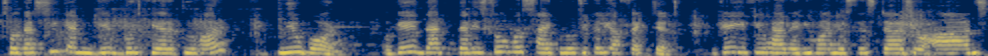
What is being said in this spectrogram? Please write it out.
so that she can give good care to her newborn. Okay, that that is so much psychologically affected. Okay, if you have anyone, your sisters, your aunts,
